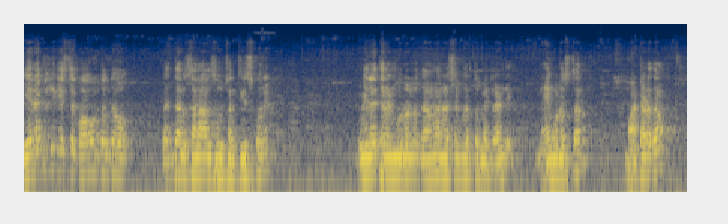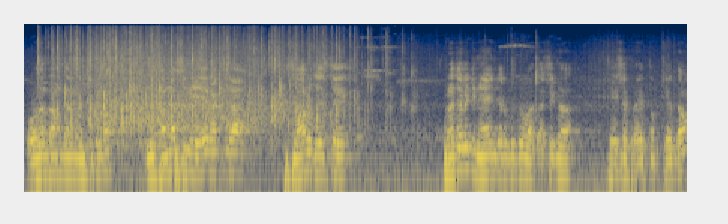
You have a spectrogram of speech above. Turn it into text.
ఏ రకంగా చేస్తే బాగుంటుందో పెద్దలు సలహాలు సూచన తీసుకొని వీలైతే రెండు మూడు రోజులు దామోదర నరసింహ గారితో మీరు రండి. నేను కూడా వస్తాను. మాట్లాడదాం. కోదండ రామ్ గారిని పెంచుకుందాం. ఈ సమస్యను ఏ రకంగా సాల్వ్ చేస్తే ప్రజలకి న్యాయం జరుగుతూ ఆ దశగా చేసే ప్రయత్నం చేద్దాం.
